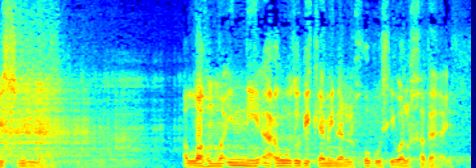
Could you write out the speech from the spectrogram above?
بسم الله. اللهم إني أعوذ بك من الخبث والخبائث.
